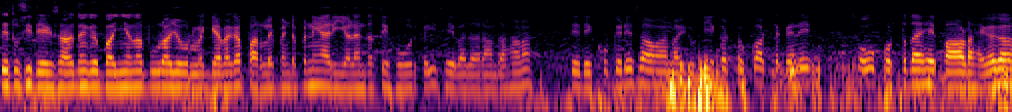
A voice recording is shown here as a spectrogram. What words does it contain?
ਤੇ ਤੁਸੀਂ ਦੇਖ ਸਕਦੇ ਹੋ ਕਿ ਬਾਈਆਂ ਦਾ ਪੂਰਾ ਜ਼ੋਰ ਲੱਗਿਆ ਹੋਇਆ ਹੈਗਾ। ਪਰਲੇ ਪਿੰਡ ਭਨਿਆਰੀ ਵਾਲਿਆਂ ਦਾ ਤੇ ਹੋਰ ਕਈ ਸੇਵਾਦਾਰਾਂ ਦਾ, ਹਨਾ? ਤੇ ਦੇਖੋ ਕਿਹੜੇ ਹਿਸਾਬ ਨਾਲ ਟੁੱਟੀ ਹੈ। ਘੱਟੋ ਘੱਟ ਕਹਿੰਦੇ 100 ਫੁੱਟ ਦਾ ਇਹ ਪਾੜ ਹੈਗਾਗਾ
